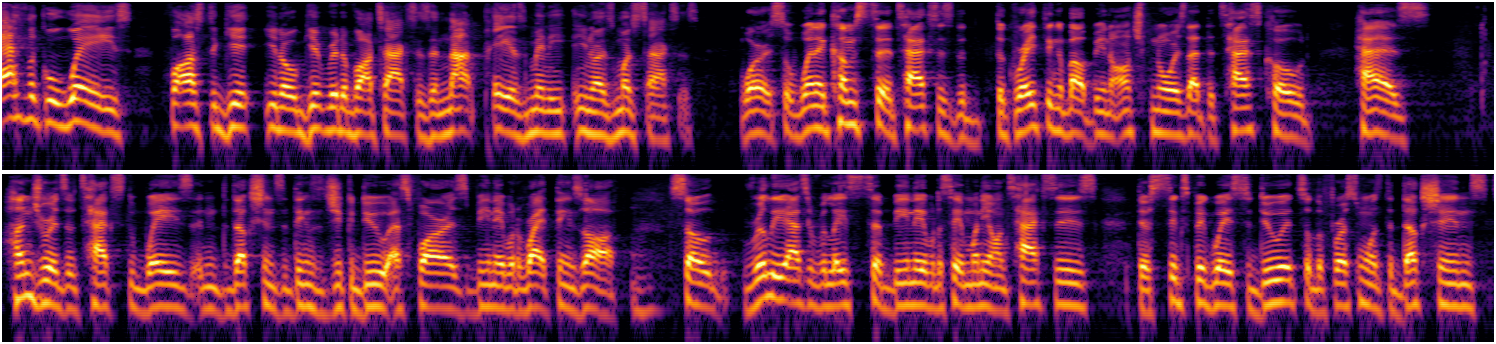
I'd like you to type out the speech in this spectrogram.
ethical ways for us to get you know get rid of our taxes and not pay as many you know as much taxes? Word. So when it comes to taxes, the, the great thing about being an entrepreneur is that the tax code has hundreds of tax ways and deductions and things that you could do as far as being able to write things off. Mm-hmm. So really as it relates to being able to save money on taxes, there's six big ways to do it. So the first one is deductions,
